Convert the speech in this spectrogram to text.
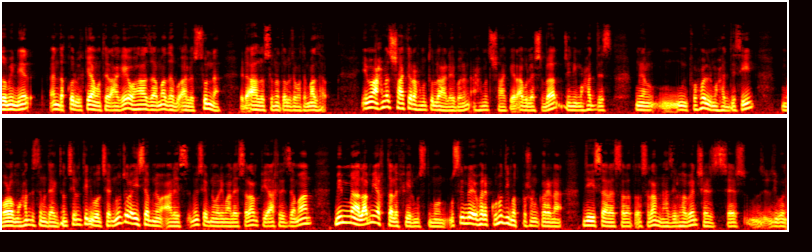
জমিনের এন্দা কেয়ামতের আগে, ওহাজা মাধাব আহলুসুন্না এটা আহলুসুন্নাতুল জামাতের মাধাব ইমাম আহমদ শাকের রহমতুল্লাহ আলাই বলেন, আহমদ শাকের আবুল আসবাদ যিনি মহাদ্দেস ফহল মহাদ্দেসিন বড় মহাদ্দেসের মধ্যে একজন ছিলেন। তিনি বলছেন নুজুল ইসাবনে আলাইসালাম ফি আখির জামান মিম্মা আলাম ইয়াখতালফিল মুসলিমুন। মুসলিমরা এবারে কোনো দ্বিমত পোষণ করে না যে ইসা আলাহ সাল্লাম নাজিল হবেন শেষ শেষ জীবন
